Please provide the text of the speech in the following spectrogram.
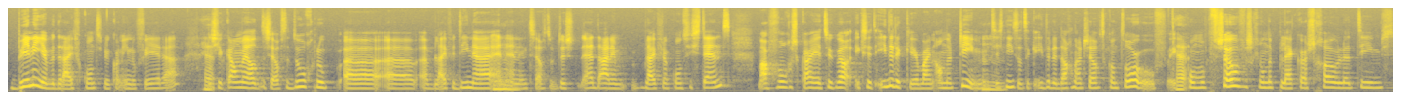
binnen je bedrijf continu kan innoveren. Ja. Dus je kan wel dezelfde doelgroep eh, eh, eh, blijven dienen en, Mhm. en in hetzelfde. Dus hè, daarin blijf je dan consistent. Maar vervolgens kan je natuurlijk wel. Ik zit iedere keer bij een ander team. Het is niet dat ik iedere dag naar hetzelfde kantoor hoef. Ik Mhm. Ja. kom op zoveel verschillende plekken, scholen, teams,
